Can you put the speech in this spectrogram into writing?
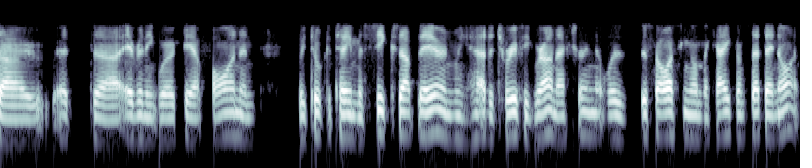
So it, uh, everything worked out fine, and we took a team of six up there, and we had a terrific run actually, and it was just icing on the cake on Saturday night.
